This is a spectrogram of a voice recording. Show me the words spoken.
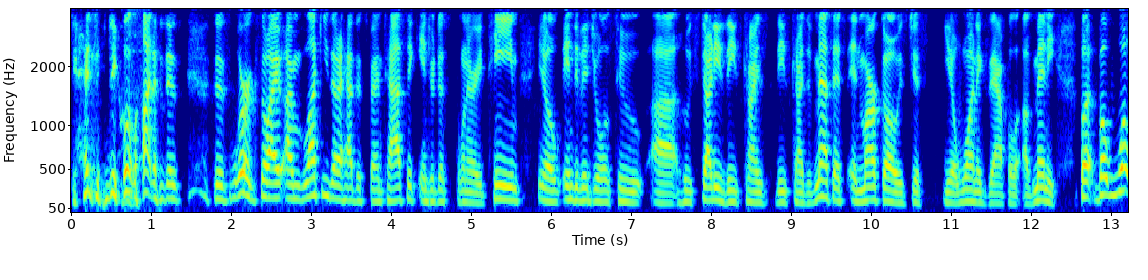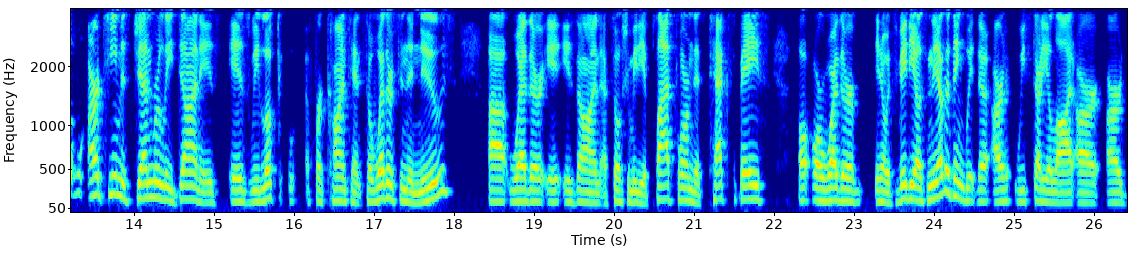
to do a lot of this this work. So I, I'm lucky that I have this fantastic interdisciplinary team. You know, individuals who uh, who study these kinds these kinds of methods. And Marco is just you know one example of many. But but what our team has generally done is is we look for content. So whether it's in the news uh, whether it is on a social media platform that's text based or, whether you know it's videos. And the other thing we that are we study a lot are are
